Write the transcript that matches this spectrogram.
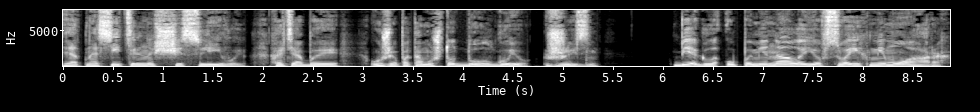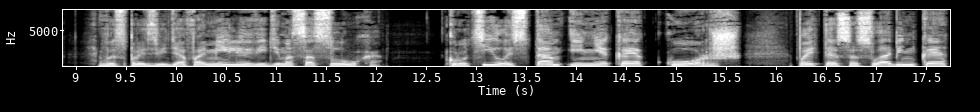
и относительно счастливую, хотя бы уже потому что долгую жизнь. Бегло упоминал ее в своих мемуарах, воспроизведя фамилию, видимо, со слуха. Крутилась там и некая Корж, поэтесса слабенькая,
